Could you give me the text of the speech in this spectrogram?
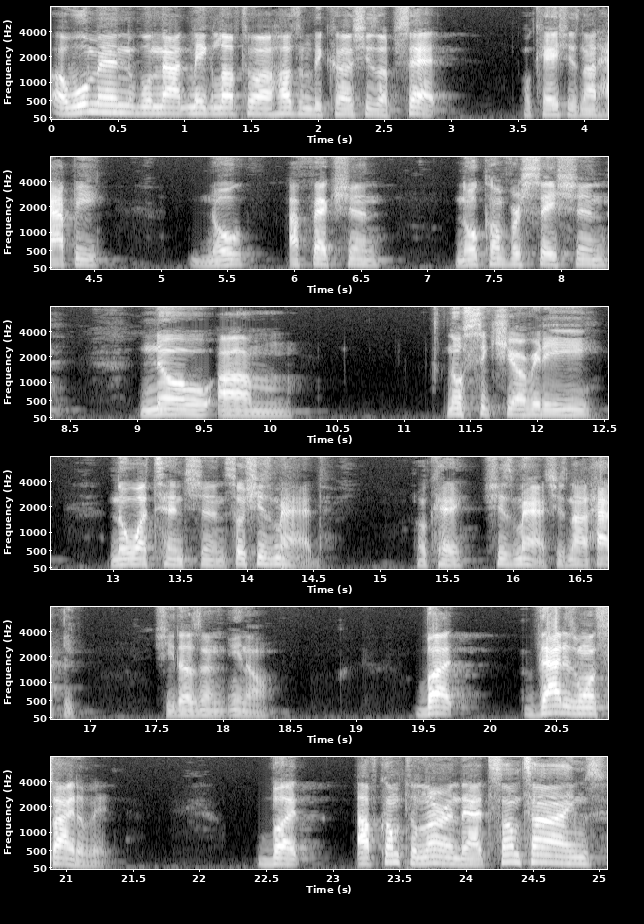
a woman will not make love to her husband because she's upset. Okay, she's not happy. No affection, no conversation, no, um, no security, no attention. So she's mad. Okay? She's mad. She's not happy. She doesn't, you know. But that is one side of it. But I've come to learn that sometimes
